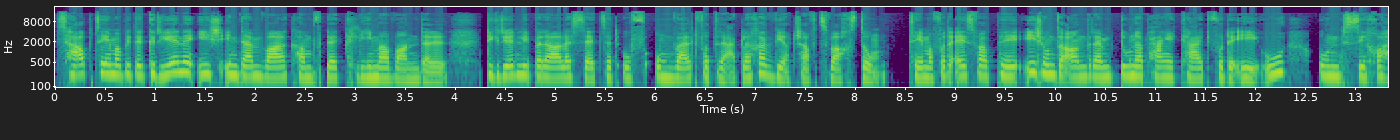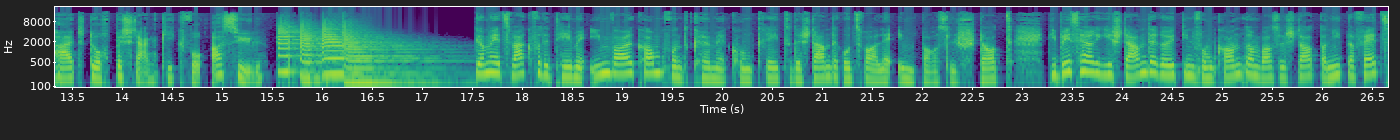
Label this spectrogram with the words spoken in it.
das Hauptthema bei den Grünen ist in dem Wahlkampf der Klimawandel. Die Grünliberalen setzen auf umweltverträglichen Wirtschaftswachstum. Thema der SVP ist unter anderem die Unabhängigkeit der EU und Sicherheit durch Beschränkung von Asyl. Gehen wir jetzt weg von den Themen im Wahlkampf und kommen konkret zu den Ständeratswahlen in Basel-Stadt. Die bisherige Ständerätin vom Kanton Basel-Stadt, Anita Fetz,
